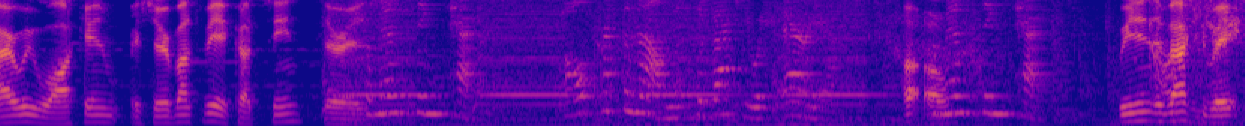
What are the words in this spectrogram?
Why are we walking? Is there about to be a cutscene? There is. Commencing test. All personnel must evacuate area. Uh-oh. Commencing test. We didn't evacuate.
